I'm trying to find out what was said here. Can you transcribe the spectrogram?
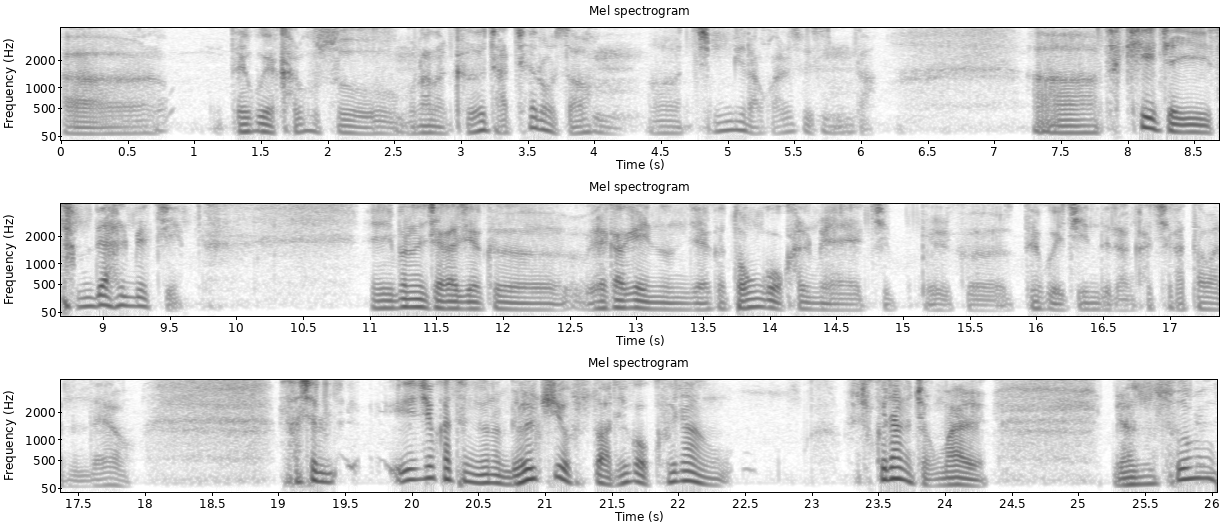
어, 대구의 칼국수 문화는 그 자체로서 어, 진미라고 할 수 있습니다. 어, 특히 이제 이 3대 할매집 이번에 제가 이제 그 외곽에 있는 이제 그 동곡 할매 집을 그 대구의 지인들이랑 같이 갔다 왔는데요. 사실 이 집 같은 경우는 멸치 육수도 아니고 그냥 그냥 정말 면수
